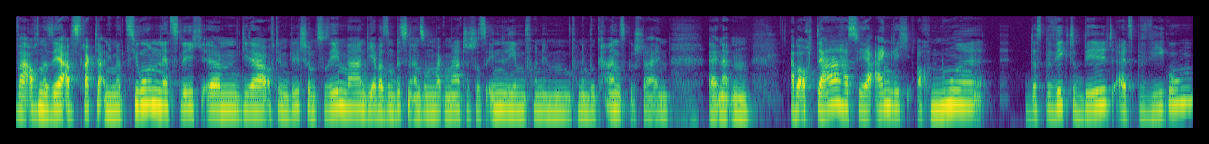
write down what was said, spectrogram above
war auch eine sehr abstrakte Animation letztlich, ähm, die da auf dem Bildschirm zu sehen waren, die aber so ein bisschen an so ein magmatisches Innenleben von dem, von dem Vulkansgestein erinnerten. Aber auch da hast du ja eigentlich auch nur das bewegte Bild als Bewegung.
